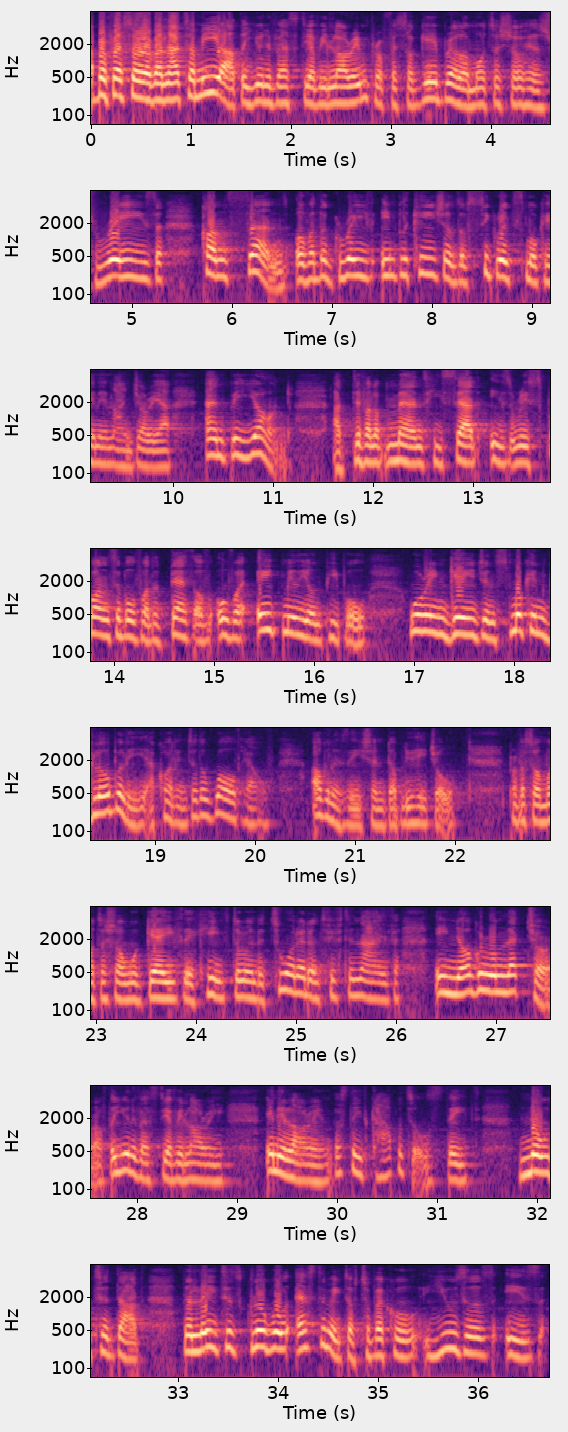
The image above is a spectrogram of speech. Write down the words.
A professor of anatomy at the University of Ilorin, Professor Gabriel Omotoso, has raised concerns over the grave implications of cigarette smoking in Nigeria and beyond. A development, he said, is responsible for the death of over 8 million people who are engaged in smoking globally, according to the World Health Organization, WHO. Professor Omotoso gave the hint during the 259th inaugural lecture of the University of Ilorin in Ilorin, the state capital state, noted that the latest global estimate of tobacco users is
